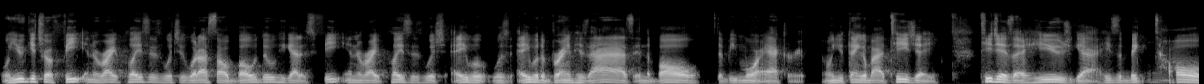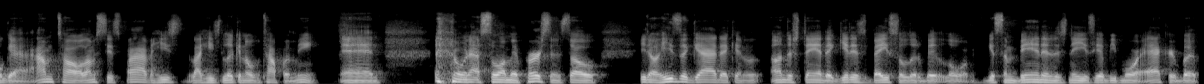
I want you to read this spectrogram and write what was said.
when you get your feet in the right places, which is what I saw Bo do, he got his feet in the right places, which able was able to bring his eyes in the ball to be more accurate. When you think about TJ, TJ is a huge guy. He's a big, mm. tall guy. I'm tall. I'm six five, and he's like he's looking over top of me. And when I saw him in person, so you know he's a guy that can understand that get his base a little bit lower, get some bend in his knees. He'll be more accurate. But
